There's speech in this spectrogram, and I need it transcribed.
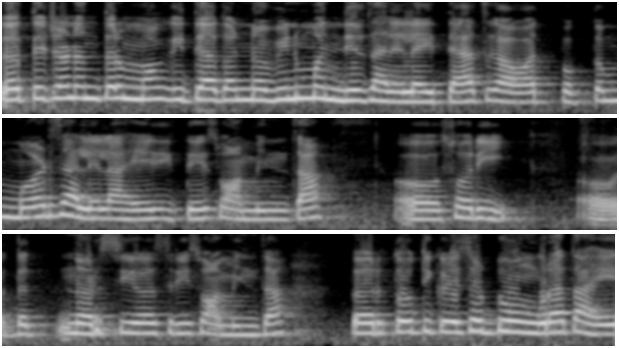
तर त्याच्यानंतर मग इथे आता नवीन मंदिर झालेलं आहे. त्याच गावात फक्त मठ झालेला आहे इथे स्वामींचा सॉरी दत्त नरसिंह श्री स्वामींचा. तर तो तिकडे असं डोंगरात आहे.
